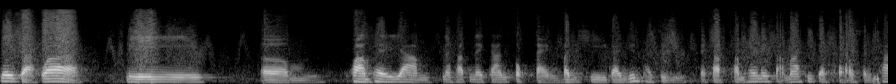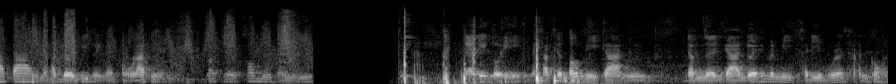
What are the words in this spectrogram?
เนื่องจากว่ามี ความพยายามนะครับในการตกแต่งบัญชีการยื่นภาษีนะครับทำให้ไม่สามารถที่จะขอสัญชาติได้นะครับ โดยที่หน่วยงานของรัฐเนี่ยก็เจอข้อมูลเหล่านี้ได้ด้วยตัวเองนะครับ จะต้องมีการดำเนินการโดยให้มันมีคดีมูลฐานก่อน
